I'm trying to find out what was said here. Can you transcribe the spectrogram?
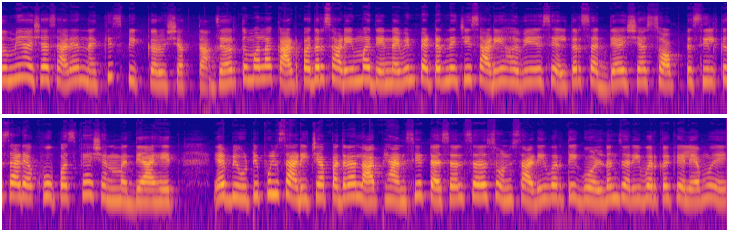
तुम्ही अशा साड्या नक्कीच पिक करू शकता. जर तुम्हाला काठपदर साडीमध्ये नवीन पॅटर्नची साडी हवी असेल तर सध्या अशा सॉफ्ट सिल्क साड्या खूपच फॅशनमध्ये आहेत. या ब्युटिफुल साडीच्या पदराला फॅन्सी टसल्स असून साडीवरती गोल्डन जरी वर्क केल्यामुळे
